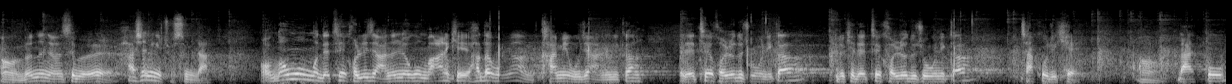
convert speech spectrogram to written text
어, 넣는 연습을 하시는 게 좋습니다. 어, 너무 뭐 네트에 걸리지 않으려고 막 이렇게 하다 보면 감이 오지 않으니까 네트에 걸려도 좋으니까 이렇게 네트에 걸려도 좋으니까 자꾸 이렇게 어, 낮고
